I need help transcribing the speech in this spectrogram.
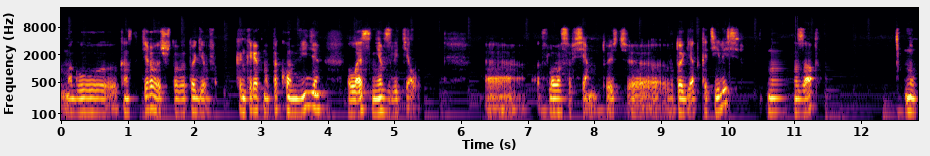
могу констатировать, что в итоге в конкретно таком виде лес не взлетел. Э, от слова совсем. То есть э, в итоге откатились назад, ну,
